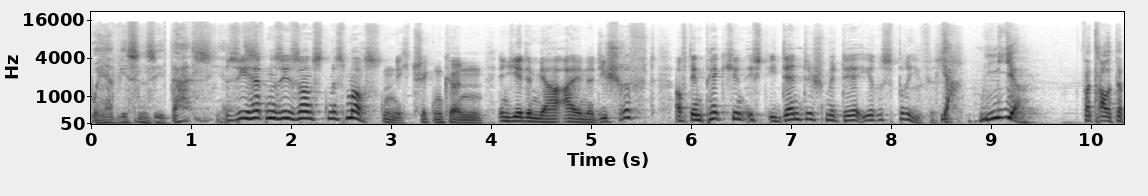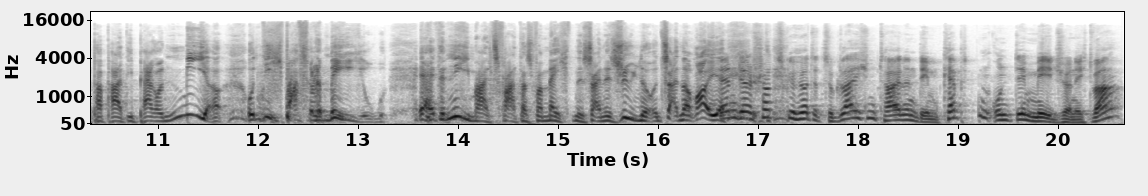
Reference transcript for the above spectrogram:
Woher wissen Sie das jetzt? Sie hätten sie sonst Miss Morstan nicht schicken können. In jedem Jahr eine. Die Schrift auf dem Päckchen ist identisch mit der Ihres Briefes. Ja, mir vertraute Papa die Perlen mir und nicht Bartholomew. Er hätte niemals Vaters Vermächtnis, seine Sühne und seine Reue... Denn der Schatz gehörte zu gleichen Teilen dem Captain und dem Major, nicht wahr?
